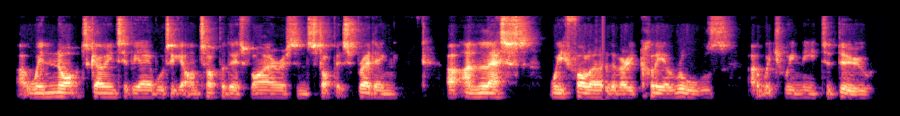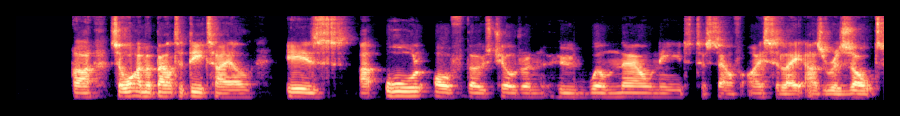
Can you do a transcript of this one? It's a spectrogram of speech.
Uh, we're not going to be able to get on top of this virus and stop it spreading uh, unless we follow the very clear rules uh, which we need to do. Uh, so what I'm about to detail is all of those children who will now need to self-isolate as a result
